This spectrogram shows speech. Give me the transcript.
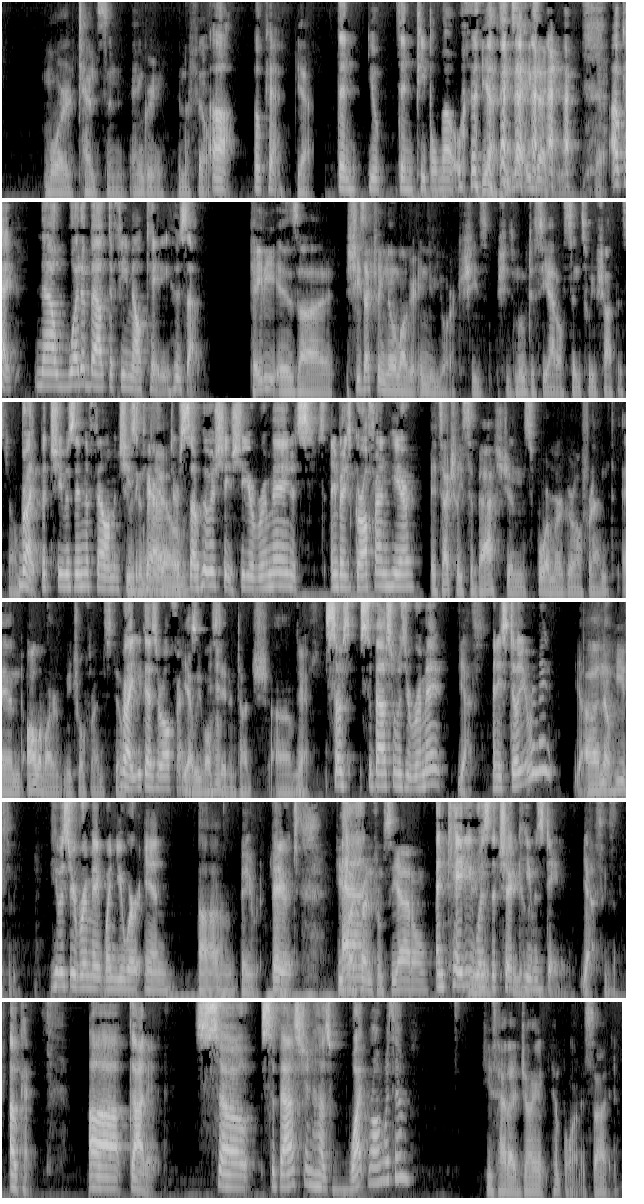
more tense and angry in the film. Ah, okay. yeah. Then you then people know. Yes. Exactly. Exactly. Yeah. yeah. okay. Now what about the female Katie? Who's that? Katie is uh she's actually no longer in New York. She's she's moved to Seattle since we've shot this film. Right, but she was in the film and she's was a character. So who is she? Is she your roommate? It's anybody's girlfriend here? It's actually Sebastian's former girlfriend and all of our mutual friends still. Right, you guys are all friends. Yeah, we've all stayed in touch. Um Yeah. So S- Sebastian was your roommate, Yes. and he's still your roommate. Yeah. Uh no, he used to be He was your roommate when you were in um, Beirut. Beirut, He's my And- friend from Seattle. and Katie We was the lived chick he was dating. Yes, exactly. Okay, uh, got it. So Sebastian has what wrong with him? He's had a giant pimple on his side.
